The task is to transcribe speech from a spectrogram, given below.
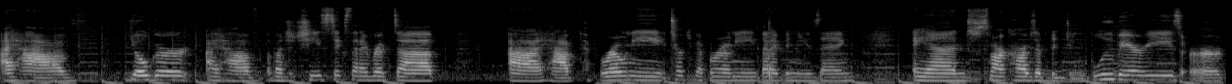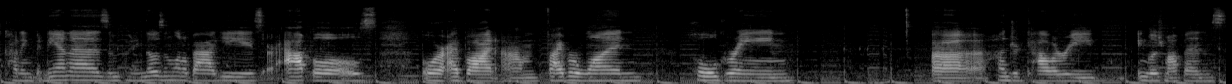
I have yogurt, I have a bunch of cheese sticks that I ripped up, I have pepperoni, turkey pepperoni that I've been using, and smart carbs I've been doing blueberries or cutting bananas and putting those in little baggies or apples. Or I bought um, Fiber One whole grain uh, 100 calorie English muffins.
